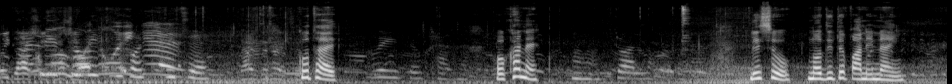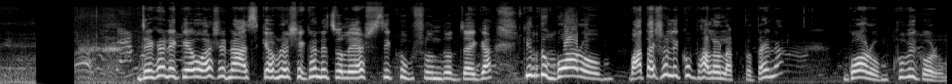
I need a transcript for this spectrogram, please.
ওই ঘাসে। কোথায়? ওখানে? লিসু, নদীতে পানি নাই। যেখানে কেউ আসে না, আজকে আমরা সেখানে চলে আসছি, খুব সুন্দর জায়গা। কিন্তু গরম, বাতাস হলে খুব ভালো লাগতো, তাই না? গরম, খুবই গরম।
